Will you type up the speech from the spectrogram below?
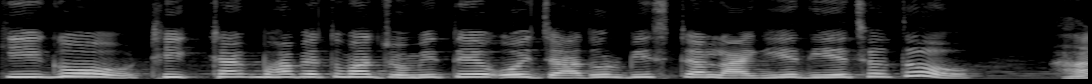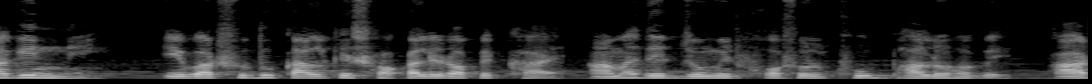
কি গো ঠিকঠাকভাবে তোমার জমিতে ওই জাদুর বীজটা লাগিয়ে দিয়েছ তো? হ্যাঁ গিন্নি এবার শুধু কালকে সকালের অপেক্ষায়। আমাদের জমির ফসল খুব ভালো হবে। আর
